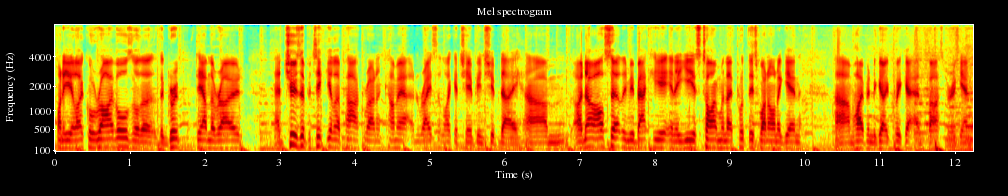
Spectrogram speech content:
one of your local rivals or the, the group down the road and choose a particular park run and come out and race it like a championship day. Um, I know I'll certainly be back here in a year's time when they put this one on again. I'm hoping to go quicker and faster again.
